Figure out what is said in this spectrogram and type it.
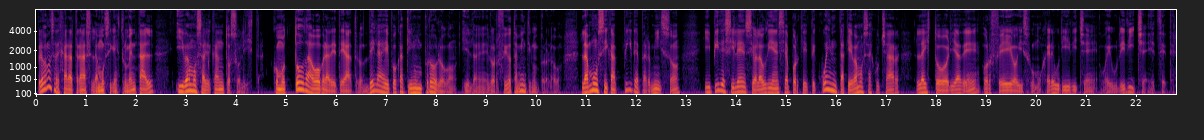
Pero vamos a dejar atrás la música instrumental y vamos al canto solista. Como toda obra de teatro de la época tiene un prólogo y el, el Orfeo también tiene un prólogo. La música pide permiso y pide silencio a la audiencia porque te cuenta que vamos a escuchar la historia de Orfeo y su mujer Eurídice o Euridice, etc.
